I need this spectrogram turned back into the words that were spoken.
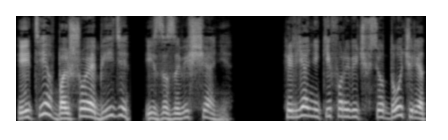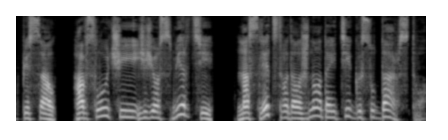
и те в большой обиде из-за завещания. Илья Никифорович все дочери отписал, а в случае ее смерти наследство должно отойти государству.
